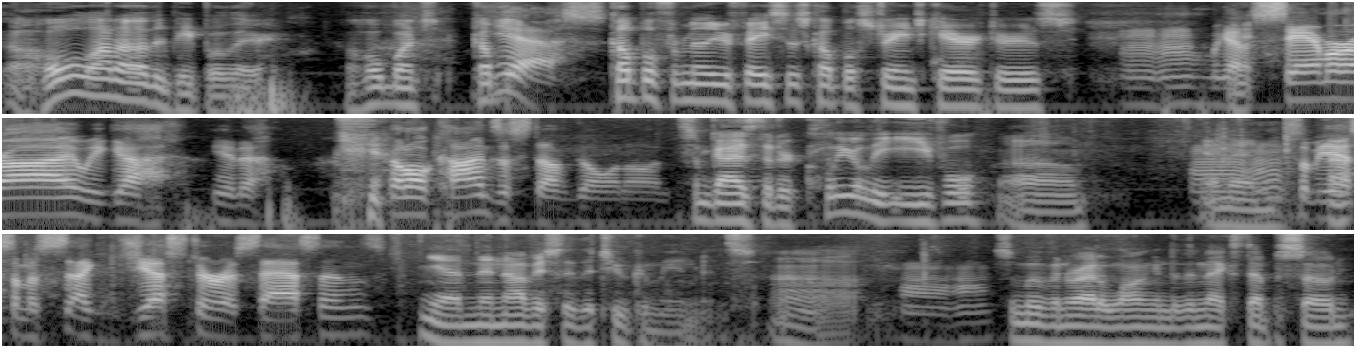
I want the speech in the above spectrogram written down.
a whole lot of other people there. A whole bunch, couple, Yes. couple familiar faces, couple strange characters. Hmm We got a samurai. We got you know, got all kinds of stuff going on. Some guys that are clearly evil. Um, and then Mhm. Some yeah, some like jester assassins. Yeah, and then obviously the two commandments. Uh, Mm-hmm. So moving right along into the next episode,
